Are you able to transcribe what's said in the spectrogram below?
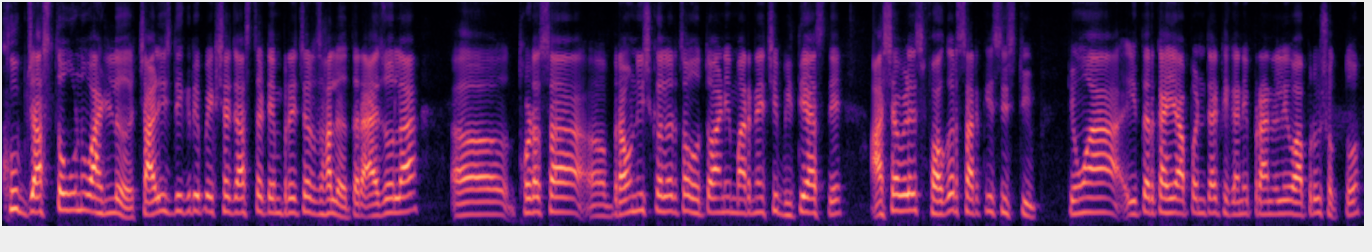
खूप जास्त ऊन वाढलं चाळीस डिग्रीपेक्षा जास्त टेम्परेचर झालं तर ॲझोला थोडासा ब्राउनिश कलरचा होतो आणि मारण्याची भीती असते. अशा वेळेस फॉगरसारखी सिस्टीम किंवा इतर काही आपण त्या ठिकाणी प्रणाली वापरू शकतो.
